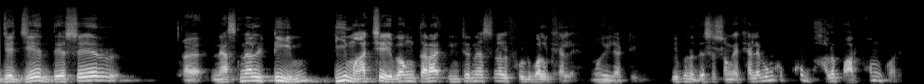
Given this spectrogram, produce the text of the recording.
যে যে দেশের ন্যাশনাল টিম টিম আছে এবং তারা ইন্টারন্যাশনাল ফুটবল খেলে, মহিলা টিম বিভিন্ন দেশের সঙ্গে খেলে এবং খুব- ভালো পারফর্ম করে।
